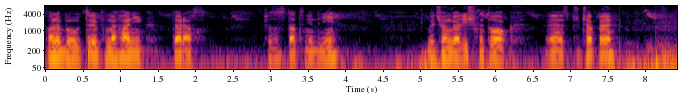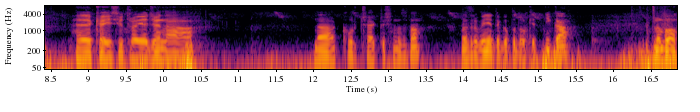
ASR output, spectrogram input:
Ale był tryb mechanik teraz przez ostatnie dni. Wyciągaliśmy tłok e, z przyczepy. E, Case jutro jedzie na na kurczę, jak to się nazywa? Na zrobienie tego podłokietnika. No bo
